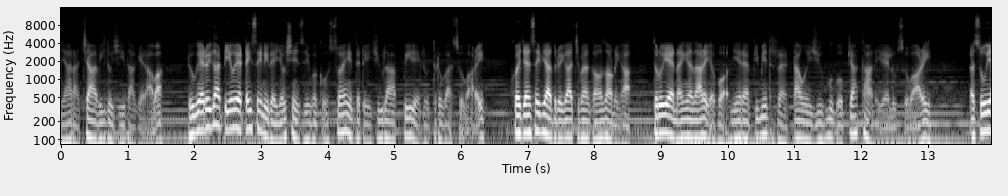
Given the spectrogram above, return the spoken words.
များတာကြာပြီလို့ရေးသားခဲ့တာပါ လူငယ်တွေကတရုတ်ရဲ့တိတ်ဆိတ်နေတဲ့ရုပ်ရှင်ဈေးကွက်ကိုစွမ်းရည်တက်တွေယူလာပေးတယ်လို့သူတို့ကဆိုပါတယ်ခွဲချမ်းစိတ်ပြသူတွေကဂျပန်ကောင်းဆောင်တွေဟာသူတို့ရဲ့နိုင်ငံသားတွေအပေါ်အမြဲတမ်းပြင်းပြင်းထန်ထန်တာဝန်ယူမှုကိုပြသနေတယ်လို့ဆိုပါတယ်အစိုးရ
